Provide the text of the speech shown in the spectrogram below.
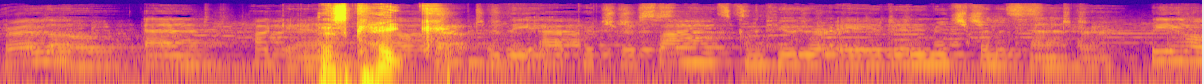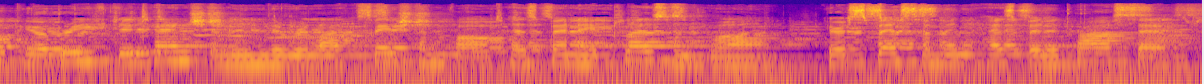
Hello. There's cake. The Aperture Science Computer Aided Enrichment Center. We hope your brief detention in the relaxation vault has been a pleasant one. Your specimen has been processed,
